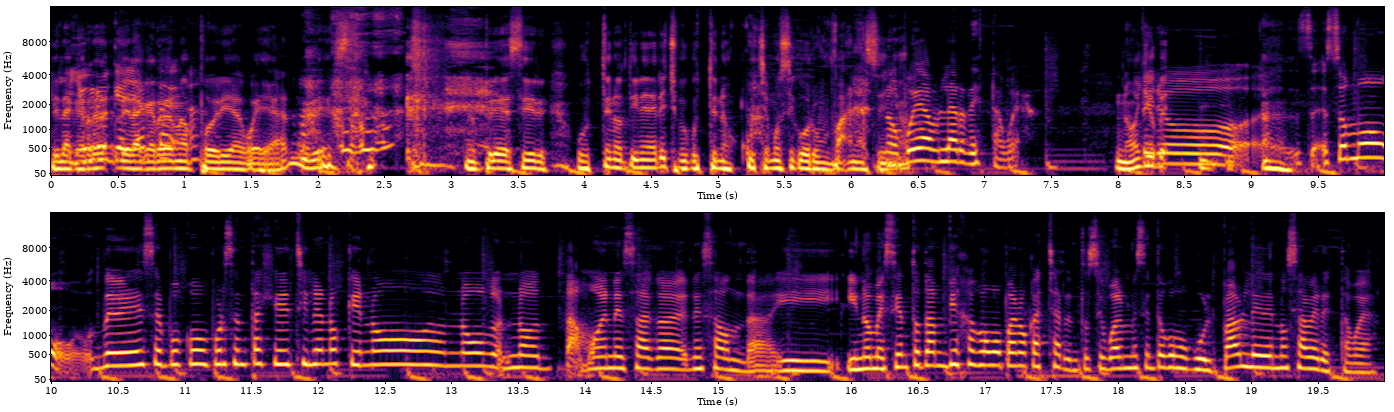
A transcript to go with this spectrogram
De la Yo carrera, de la nos podría huear, ¿no? Podría decir, nos podría decir, usted no tiene derecho porque usted no escucha música urbana, señor. No puede hablar de esta wea. No, pero pe- ah. somos de ese poco porcentaje de chilenos que no, no, no estamos en esa, en esa onda. Y, y no me siento tan vieja como para no cachar. Entonces igual me siento como culpable de no saber esta wea.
